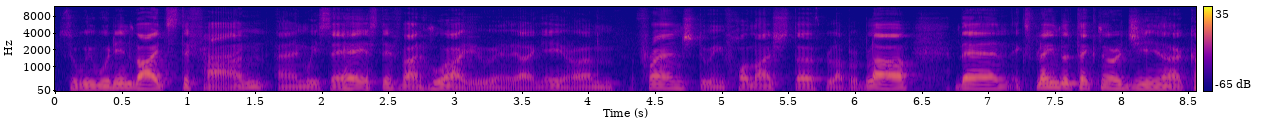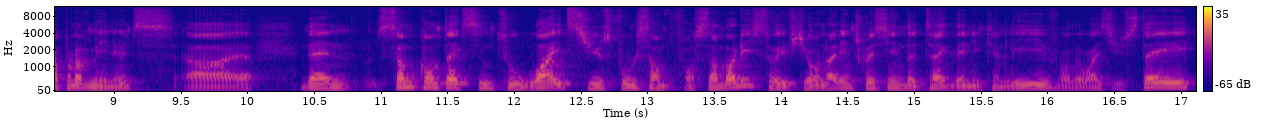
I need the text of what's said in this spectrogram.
So we would invite Stefan and we say, hey, Stefan, who are you? And like, you know, I'm French, doing fromage stuff, blah, blah, blah. Then explain the technology in a couple of minutes. Uh, then some context into why it's useful some, for somebody. So if you're not interested in the tech, then you can leave, otherwise you stay.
